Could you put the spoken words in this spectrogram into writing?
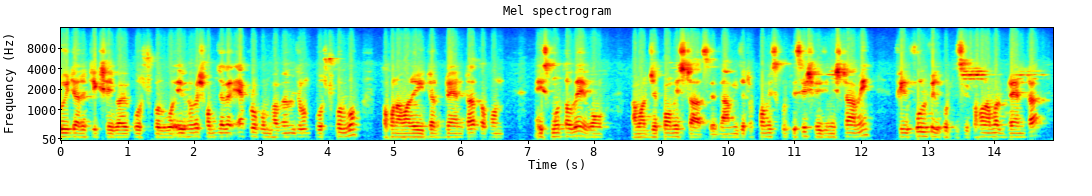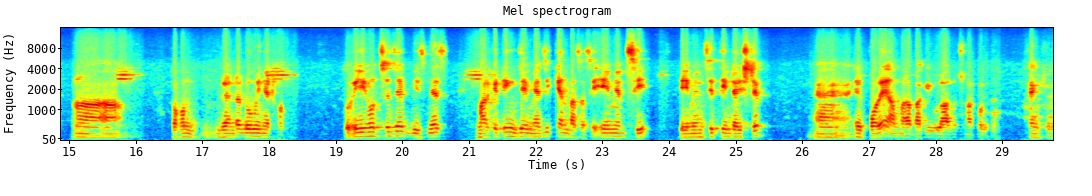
টুইটারে ঠিক সেইভাবে পোস্ট করব, এইভাবে সব জায়গায় একরকম ভাবে আমি যখন পোস্ট করব, তখন আমার এইটার ব্র্যান্ডটা তখন স্মুথ হবে এবং আমার যে প্রমিসটা আছে, যে আমি যেটা প্রমিস করতেছি সেই জিনিসটা আমি ফিল ফুলফিল করতেছি, তখন আমার ব্র্যান্ডটা তখন ব্র্যান্ডটা ডোমিনেট হবে। তো এই হচ্ছে যে বিজনেস মার্কেটিং যে ম্যাজিক ক্যানভাস আছে M M C M M C তিনটা স্টেপ এরপরে আমরা বাকিগুলো আলোচনা করব। থ্যাংক ইউ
